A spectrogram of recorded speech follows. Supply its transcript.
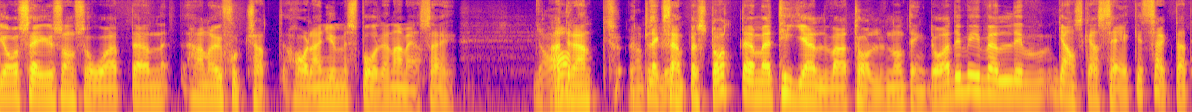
jag säger som så att den, han har ju fortsatt, har han ju med spåren med sig. Ja, hade t- till exempel stått där med 10, 11, 12 någonting, då hade vi väl ganska säkert sagt att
